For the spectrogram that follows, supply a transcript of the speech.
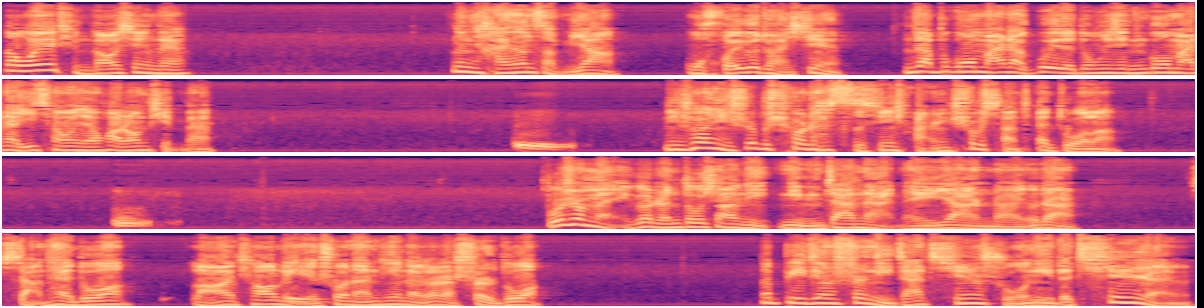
那我也挺高兴的呀。那你还能怎么样？我回个短信，你咋不给我买点贵的东西，你给我买点一千块钱化妆品呗。嗯。你说你是不是有点死心眼儿？你是不是想太多了？嗯。不是每个人都像你你们家奶奶一样的，有点想太多，老爱挑理，说难听点有点事儿多。那毕竟是你家亲属，你的亲人，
